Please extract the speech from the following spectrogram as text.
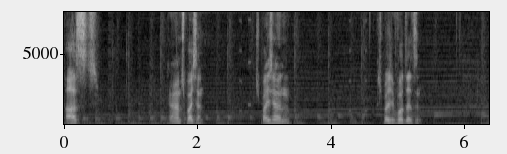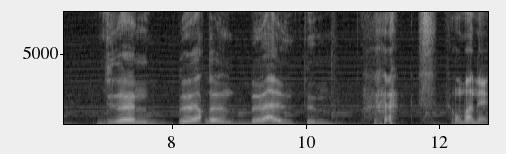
Passt. Ja, und speichern. Speichern. Speichern fortsetzen. oh Mann, ey.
